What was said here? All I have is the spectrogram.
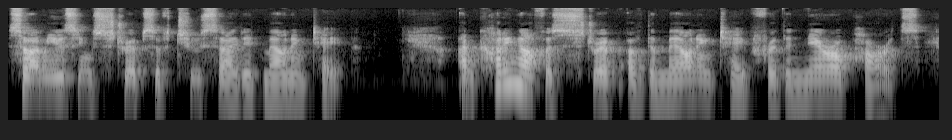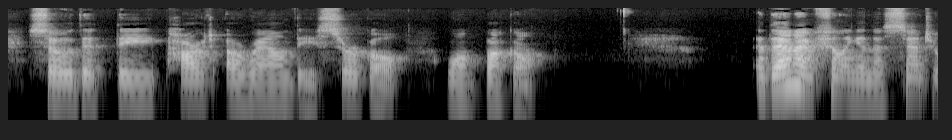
so I'm using strips of two-sided mounting tape. I'm cutting off a strip of the mounting tape for the narrow parts so that the part around the circle won't buckle. And then I'm filling in the center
